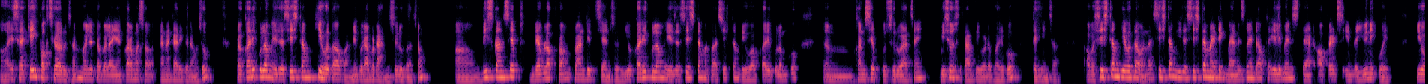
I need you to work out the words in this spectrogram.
यसका केही पक्षहरू छन्। मैले तपाईँलाई यहाँ क्रमशः जानकारी गराउँछु र करिकुलम एज अ सिस्टम के हो त भन्ने कुराबाट हामी सुरु गर्छौँ। This concept develop from twentieth century यो करिकुलम एज अ सिस्टम अथवा सिस्टम भ्यू अफ करिकुलमको कन्सेप्टको सुरुवात चाहिँ विश्व शताब्दीबाट भएको देखिन्छ। अब सिस्टम के हो त भन्दा system is a systematic management of the elements that operates in the unique way यो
